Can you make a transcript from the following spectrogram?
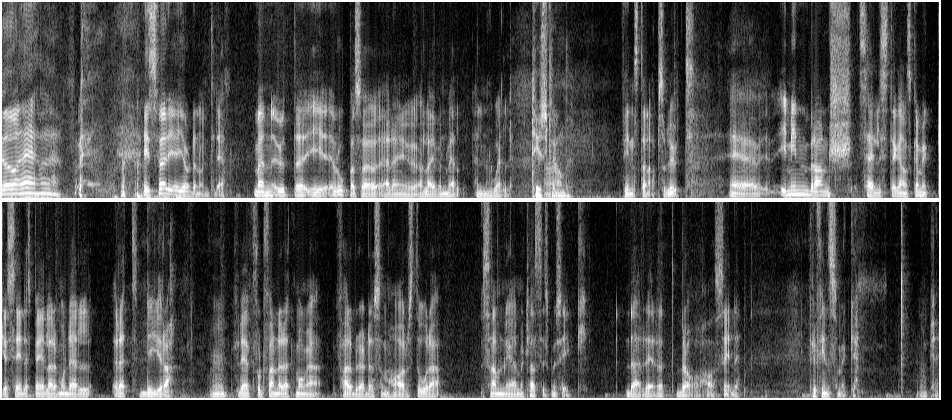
ja, eh. I Sverige gör den nog inte det. Men ute i Europa så är den ju alive and well. And well. Tyskland. Finns den absolut. Eh, I min bransch säljs det ganska mycket CD-spelare modell rätt dyra. Mm. För det är fortfarande rätt många farbröder som har stora samlingar med klassisk musik. Där det är rätt bra att ha CD. För det finns så mycket. Okej.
